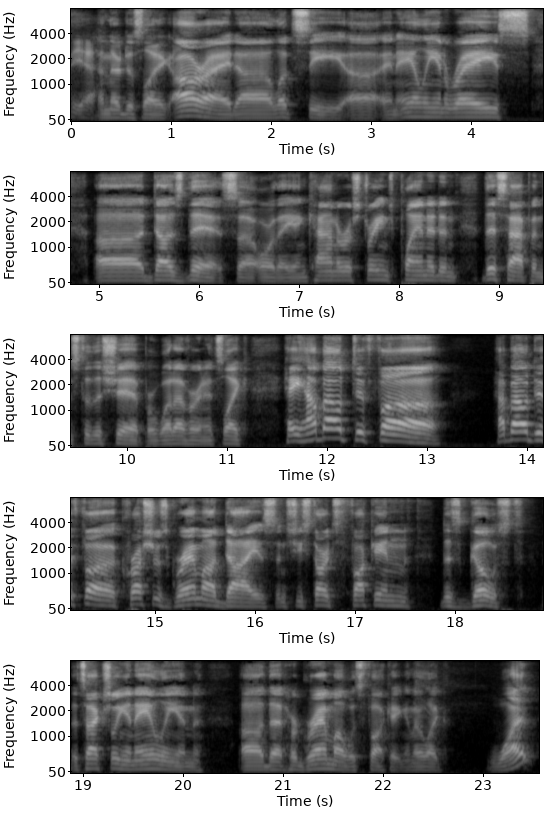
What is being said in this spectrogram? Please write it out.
Yeah. and they're just like, "All right, uh, let's see, uh, an alien race uh, does this, uh, or they encounter a strange planet, and this happens to the ship, or whatever." And it's like, "Hey, how about if, uh, how about if uh, Crusher's grandma dies and she starts fucking this ghost that's actually an alien uh, that her grandma was fucking?" And they're like, "What?"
